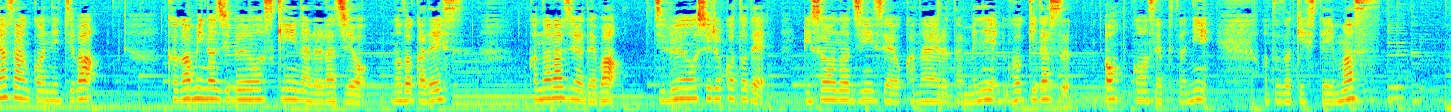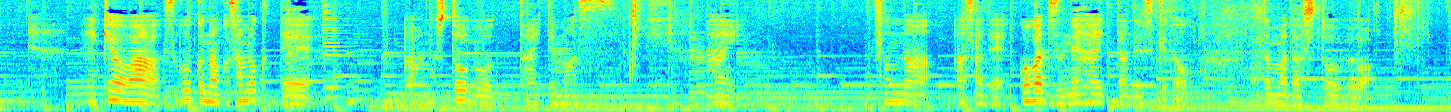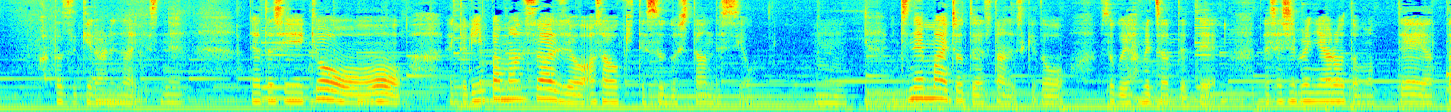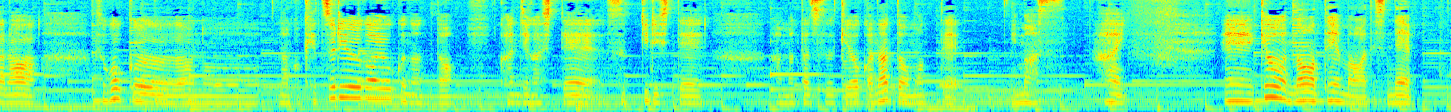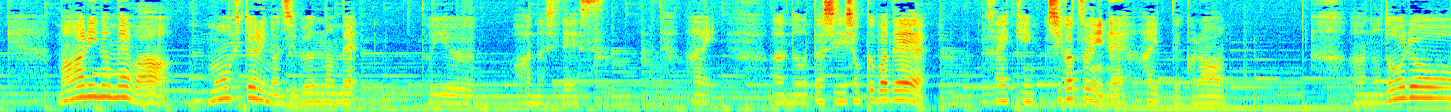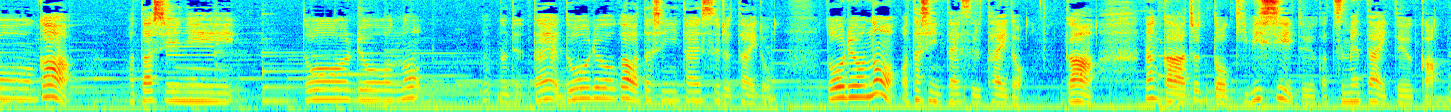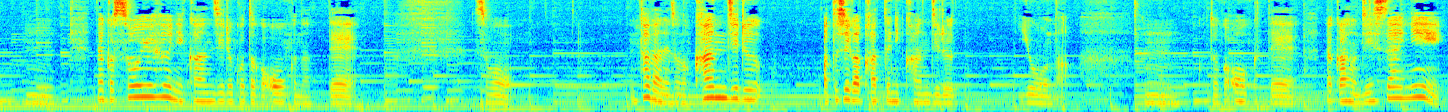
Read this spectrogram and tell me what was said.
皆さんこんにちは。鏡の自分を好きになるラジオのどかです。このラジオでは自分を知ることで理想の人生を叶えるために動き出すをコンセプトにお届けしています。え今日はすごくなんか寒くてあのストーブを焚いてます。はい。そんな朝で5月ね入ったんですけどまだまだストーブは片付けられないですね。で私今日、えっと、リンパマッサージを朝起きてすぐしたんですよ。うん。1年前ちょっとやってたんですけどすぐやめちゃってて。久しぶりにやろうと思ってやったらすごくあのなんか血流が良くなった感じがしてすっきりしてあまた続けようかなと思っています。はい、えー、今日のテーマはですね周りの目はもう一人の自分の目というお話です。はい。あの私職場で最近4月にね入ってからあの同僚が私に同僚のなんて同僚が私に対する態度？同僚の私に対する態度がなんかちょっと厳しいというか冷たいというか、うん、なんかそういう風に感じることが多くなってそう。ただねその感じる私が勝手に感じるような、うん、ことが多くてだからその実際に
